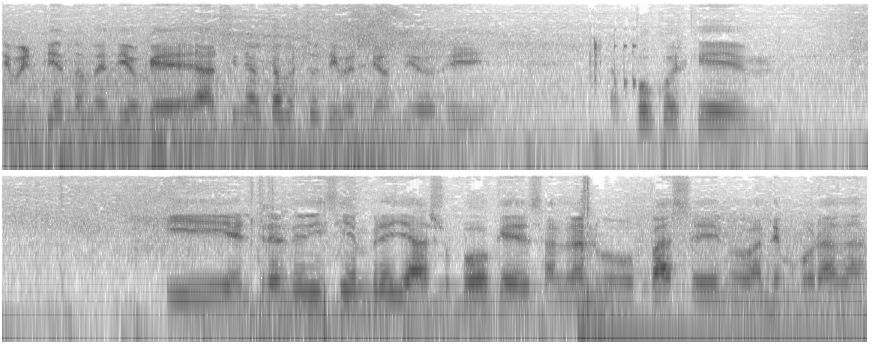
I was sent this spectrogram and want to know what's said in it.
divirtiéndome, tío, que al fin y al cabo esto es diversión, tío, sí, tampoco es que... Y el 3 de diciembre ya supongo que saldrá el nuevo pase, nueva temporada.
